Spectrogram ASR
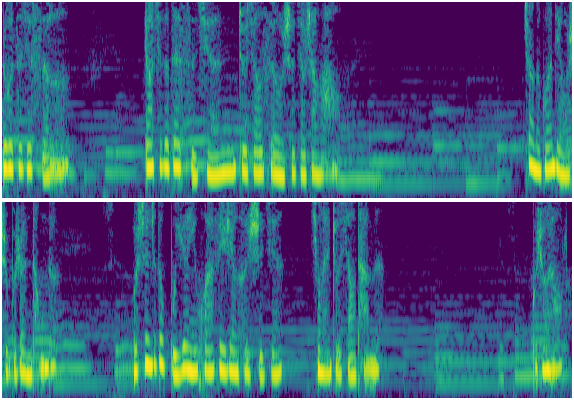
如果自己死了，要记得在死前注销所有社交账号。这样的观点我是不认同的，我甚至都不愿意花费任何时间用来注销他们。不重要了，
